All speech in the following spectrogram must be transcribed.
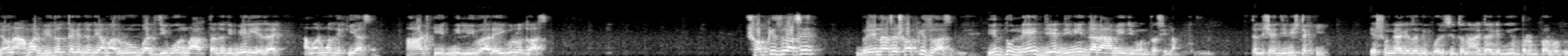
যেমন আমার ভিতর থেকে যদি আমার রূপ বা জীবন বা আত্মা যদি বেরিয়ে যায়, আমার মধ্যে কি আছে? হার্ট কিডনি লিভার এইগুলো তো আছে। সব কিছু আছে ব্রেন আছে সব কিছু আছে। কিন্তু নেই যে জিনিস দ্বারা আমি জীবন্ত ছিলাম। তাহলে সেই জিনিসটা কি? এর সঙ্গে আগে যদি পরিচিত না হয়, তাকে নিয়ন্ত্রণ করব কি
